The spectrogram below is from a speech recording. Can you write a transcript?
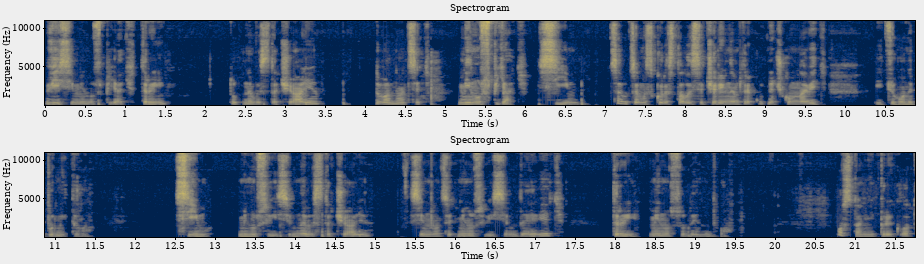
8 мінус 5 3. Тут не вистачає. 12 мінус 5 7. Це оце ми скористалися чарівним трикутничком, навіть і цього не помітили. 7 мінус 8 не вистачає. 17 мінус 8 9. 3 мінус 1 2. Останній приклад.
